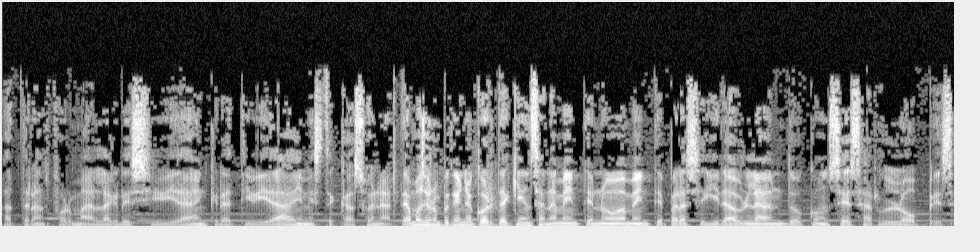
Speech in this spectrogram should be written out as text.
a transformar la agresividad en creatividad y en este caso en arte. Vamos a hacer un pequeño corte aquí en Sanamente nuevamente para seguir hablando con César López.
